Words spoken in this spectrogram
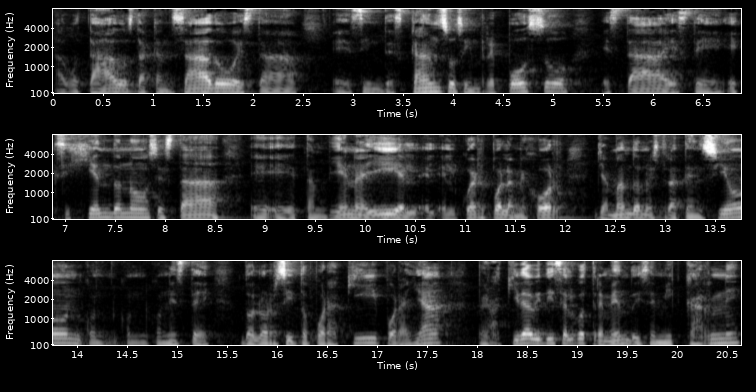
agotado, está cansado, está eh, sin descanso, sin reposo, está este, exigiéndonos, está eh, eh, también ahí el, cuerpo a lo mejor llamando nuestra atención con, con, este dolorcito por aquí, por allá. Pero aquí David dice algo tremendo, dice, mi carne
